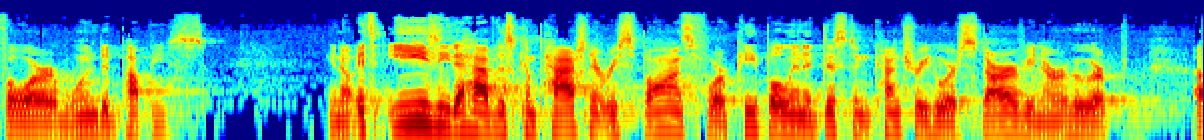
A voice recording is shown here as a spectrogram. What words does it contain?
for wounded puppies. You know, it's easy to have this compassionate response for people in a distant country who are starving or who are uh,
